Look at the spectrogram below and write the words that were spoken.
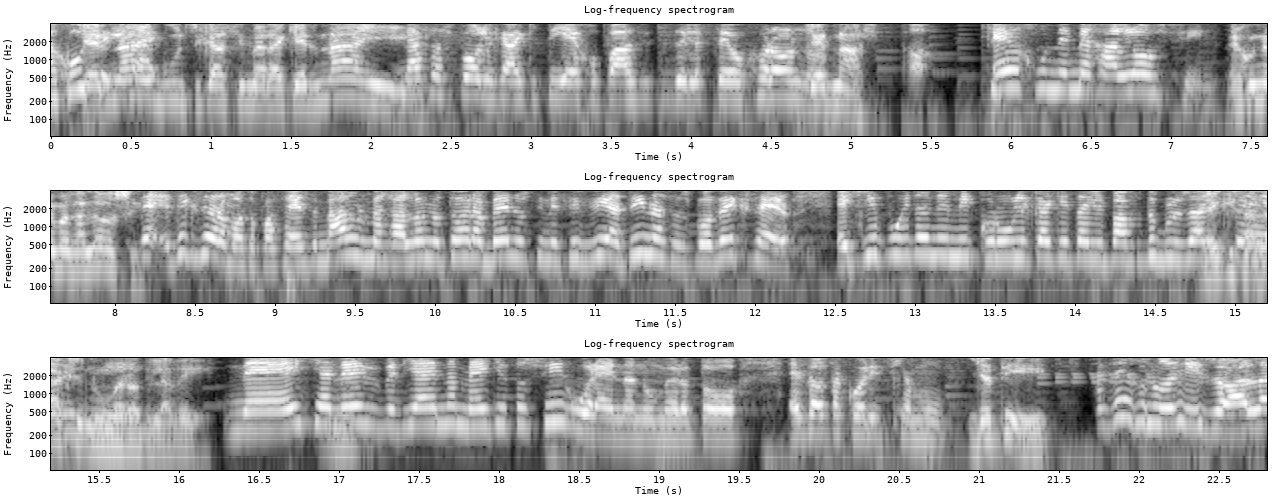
Ακούστε Κερνάει η λιγάκι. Μπούτσικα σήμερα, κερνάει. Να σας πω λιγάκι τι έχω πάθει τον τελευταίο χρόνο. Κερνάς. Έχουν μεγαλώσει. Έχουν μεγαλώσει. Δεν, δεν ξέρω αν το παθαίνετε. Μάλλον μεγαλώνω τώρα, μπαίνω στην εφηβεία. Τι να σας πω, δεν ξέρω. Εκεί που ήταν μικρούλικα και τα λοιπά, αυτό το μπλουζάκι. Έχεις πέρυσι. αλλάξει νούμερο δηλαδή; Ναι, έχει ανέβει, παιδιά, ένα μέγεθος σίγουρα ένα νούμερο το, εδώ τα κορίτσια μου. Γιατί, Δεν γνωρίζω, αλλά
